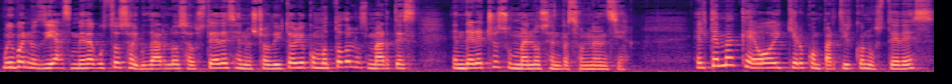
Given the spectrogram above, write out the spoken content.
Muy buenos días, me da gusto saludarlos a ustedes y a nuestro auditorio como todos los martes en Derechos Humanos en Resonancia. El tema que hoy quiero compartir con ustedes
